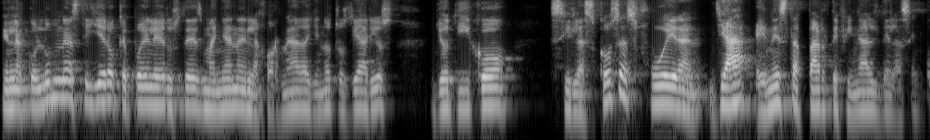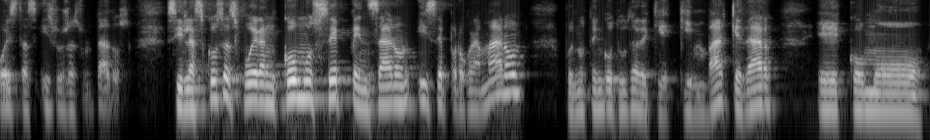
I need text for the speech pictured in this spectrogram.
En la columna astillero que pueden leer ustedes mañana en la jornada y en otros diarios, yo digo si las cosas fueran ya en esta parte final de las encuestas y sus resultados, si las cosas fueran como se pensaron y se programaron, pues no tengo duda de que quien va a quedar eh, como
